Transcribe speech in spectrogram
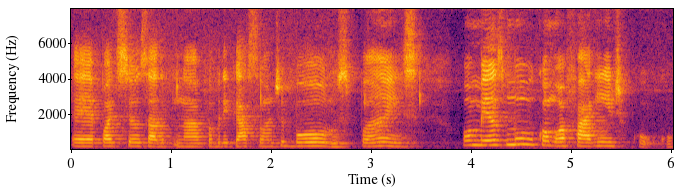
é, pode ser usado na fabricação de bolos, pães, ou mesmo como a farinha de coco.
